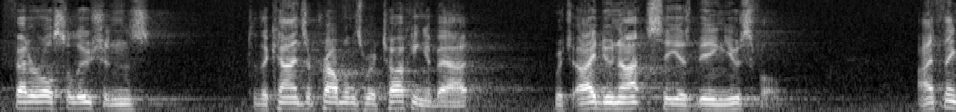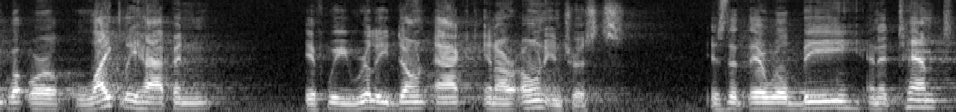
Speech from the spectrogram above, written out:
federal solutions to the kinds of problems we're talking about, which I do not see as being useful. I think what will likely happen if we really don't act in our own interests is that there will be an attempt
